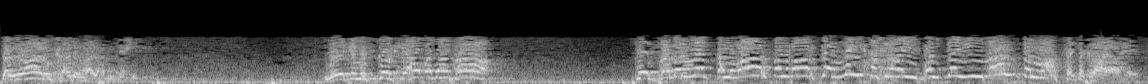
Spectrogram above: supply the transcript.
تلوار اٹھانے والا بھی نہیں۔ لیکن اس کو کیا پتا تھا کہ بدر میں تلوار تلوار سے نہیں ٹکرائی، بلکہ ایمان تلوار سے ٹکرایا ہے۔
